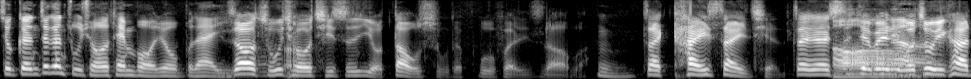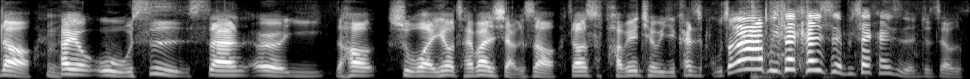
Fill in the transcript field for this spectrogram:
就跟这跟足球的 tempo 就不太一样。你知道足球其实有倒数的部分，你知道吗？嗯，在开赛前，在在世界杯，哦你有没有注意看到？它有五四三二一，然后数完以后，裁判响哨，然后旁边球迷就开始鼓掌啊，比赛开始，比赛开始，就这样子。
